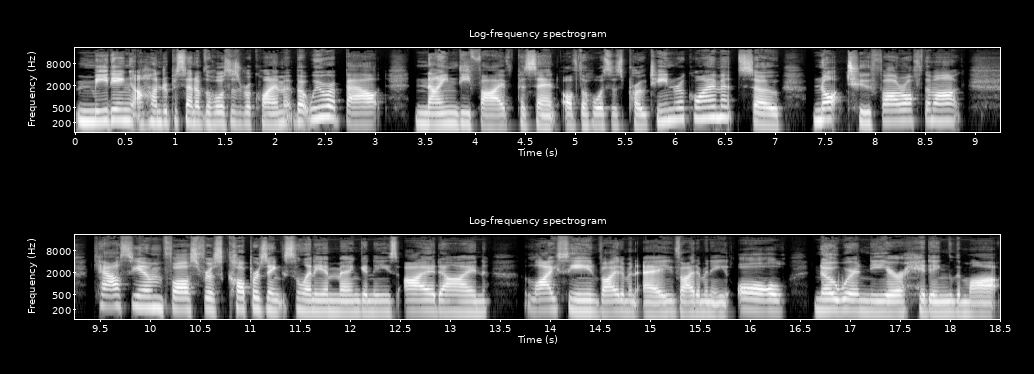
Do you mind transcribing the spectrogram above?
meeting 100% of the horse's requirement, but we were about 95% of the horse's protein requirement. So not too far off the mark. Calcium, phosphorus, copper, zinc, selenium, manganese, iodine, lysine, vitamin A, vitamin E, all nowhere near hitting the mark.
